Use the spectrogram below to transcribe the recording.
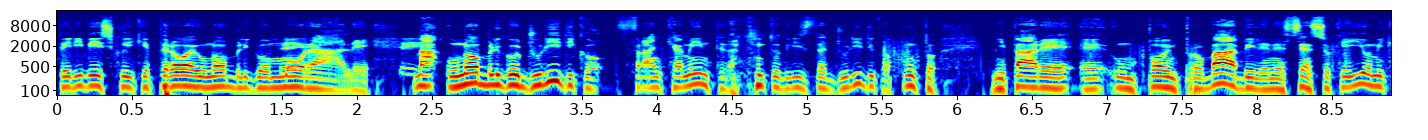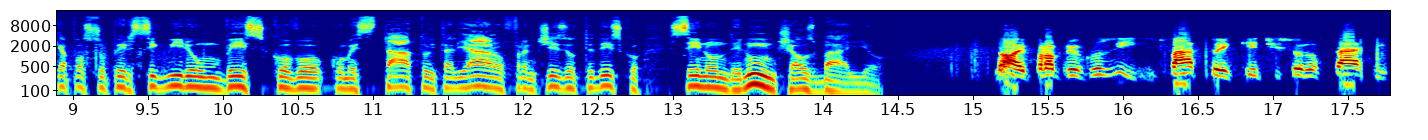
per i vescovi che però è un obbligo morale, sì, ma un obbligo giuridico francamente dal punto di vista giuridico appunto mi pare eh, un po' improbabile, nel senso che io mica posso perseguire un vescovo come Stato italiano, francese o tedesco se non denuncia o sbaglio. No, è proprio così. Il fatto è che ci sono stati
